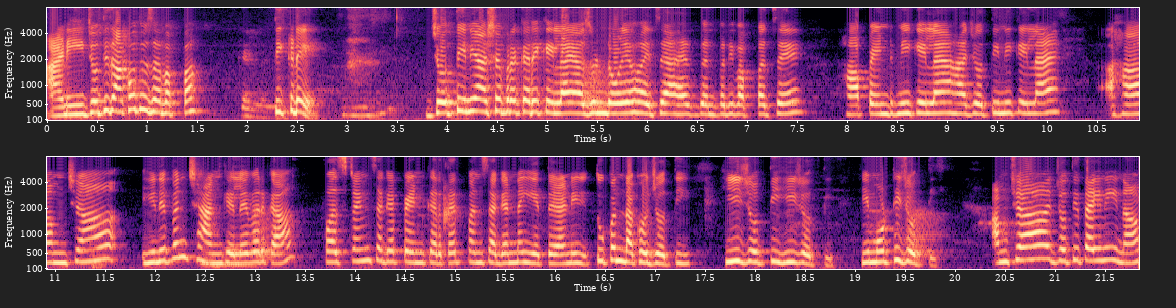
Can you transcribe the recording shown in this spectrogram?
आणि ज्योती दाखव तुझा बाप्पा. तिकडे. ज्योतीने अशा प्रकारे केलाय. अजून डोळे व्हायचे आहेत गणपती बाप्पाचे. हा पेंट मी केलाय हा ज्योतीने केलाय. हा आमच्या हिने पण छान केलंय बरं का. फर्स्ट टाइम सगळे पेंट करतायत पण सगळ्यांना येते आणि तू पण दाखव ज्योती. ही ज्योती ही ज्योती. ही मोठी ज्योती. आमच्या ज्योतिताईनी ना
